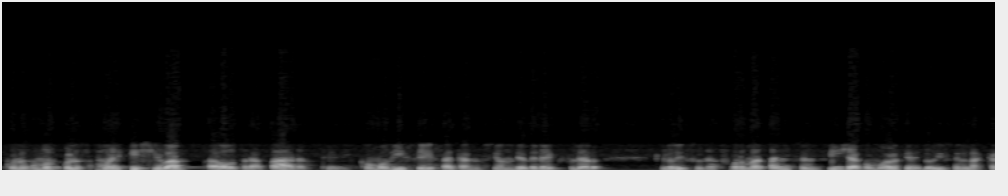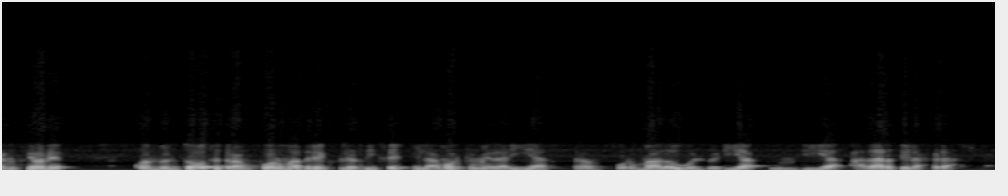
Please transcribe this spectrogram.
con los, amor- con los amores que llevamos a otra parte. Es como dice esa canción de Drexler, que lo dice de una forma tan sencilla como a veces lo dicen las canciones. Cuando en todo se transforma, Drexler dice, el amor que me darías, transformado, volvería un día a darte las gracias.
